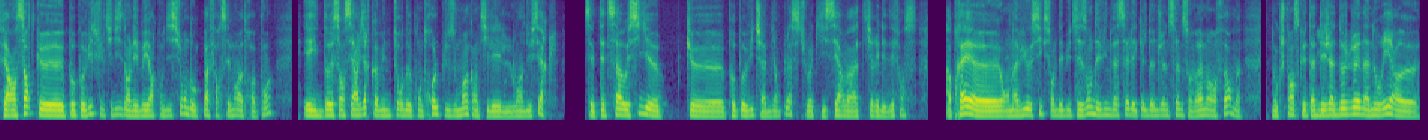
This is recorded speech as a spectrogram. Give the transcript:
Faire en sorte que Popovic l'utilise dans les meilleures conditions, donc pas forcément à trois points, et de s'en servir comme une tour de contrôle plus ou moins quand il est loin du cercle. C'est peut-être ça aussi euh, que Popovic a mis en place, tu vois, qui servent à tirer les défenses. Après, euh, on a vu aussi que sur le début de saison, Devin Vassell et Keldon Johnson sont vraiment en forme. Donc je pense que tu as Mm. déjà deux jeunes à nourrir. euh,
